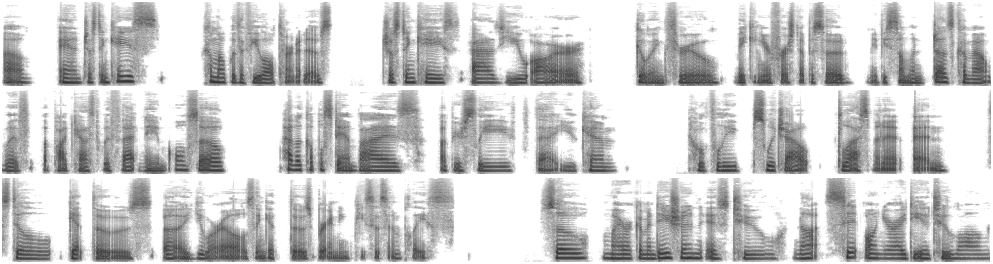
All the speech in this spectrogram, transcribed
Um, and just in case, come up with a few alternatives. Just in case, as you are going through making your first episode, maybe someone does come out with a podcast with that name also. Have a couple standbys up your sleeve that you can hopefully switch out the last minute and still get those uh, URLs and get those branding pieces in place. So my recommendation is to not sit on your idea too long.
